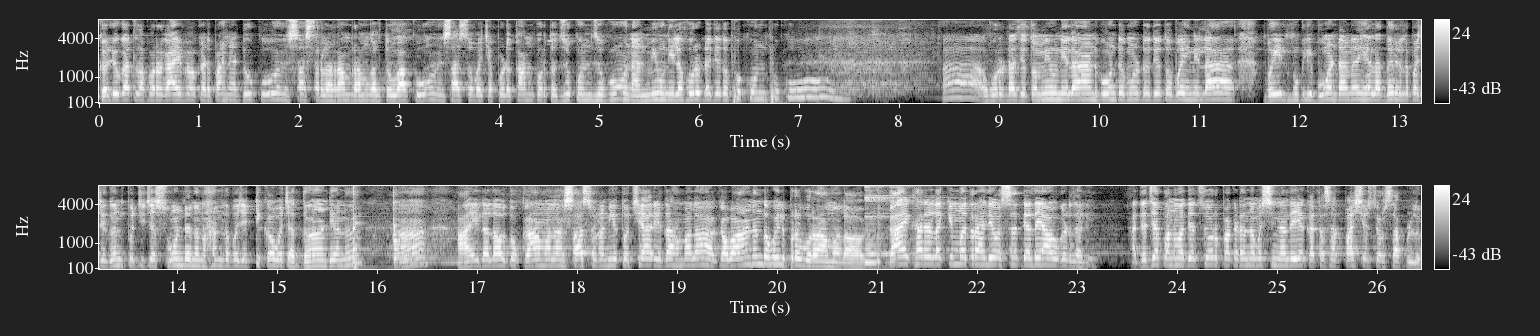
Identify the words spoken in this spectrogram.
कलियुगातला पोरग आईबाबाकडे पाण्यात डुकून सासऱ्याला राम राम घालतो वाकून सासूबाईच्या पुढे काम करतो झुकून झुकून आणि मिवणीला हुरडा देतो फुकून फुकून. हा हुरडा देतो मिवणीला आणि बोंड बोंड देतो बहिणीला. बैल मुगली बोंडानं ह्याला धरलं पाहिजे गणपतीच्या सोंडनं हाणलं पाहिजे टिकावाच्या दांड्यानं. हा? आईला लावतो कामाला सासूला नेतो चार दहा का आनंद होईल प्रभू रामाला. काय खऱ्याला किंमत राहिली व सध्या लय अवघड झाली. आता जपानमध्ये चोर पकडानं मशीन एका तासात पाचशे चोर सापडलं.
